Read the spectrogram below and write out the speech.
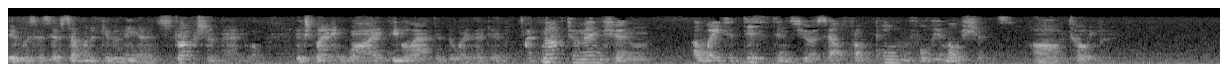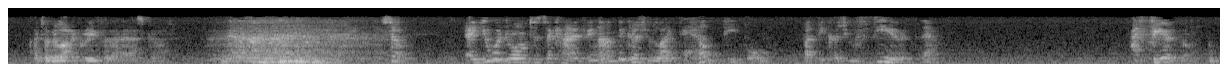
It was as if someone had given me an instruction manual explaining why people acted the way they did. Not to mention a way to distance yourself from painful emotions. Oh, totally. I took a lot of grief for that ascot. So, uh, you were drawn to psychiatry not because you liked to help people, but because you feared them. I feared them.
